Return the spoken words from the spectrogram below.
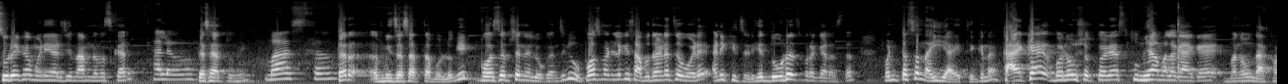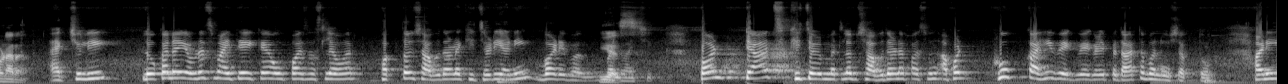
Surekha Maniyarji. Ma'am नमस्कार. हॅलो कसे आहात तुम्ही? मस्त. तर मी जसं आता बोललो की एक परसेप्शन आहे लोकांचं की उपवास म्हटलं की साबुदाण्याचे वडे आणि खिचडी हे दोनच प्रकार असतात. पण तसं नाही आहे ठीक आहे ना? काय काय बनवू शकतो आणि तुम्ही आम्हाला काय काय बनवून दाखवणार आहात? ऍक्च्युली लोकांना एवढंच माहिती आहे की उपवास असल्यावर फक्त साबुदाणा खिचडी आणि वडे. बनवायची. पण त्याच खिचडी मतलब साबुदाण्यापासून आपण खूप काही वेगवेगळे पदार्थ बनवू शकतो. आणि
